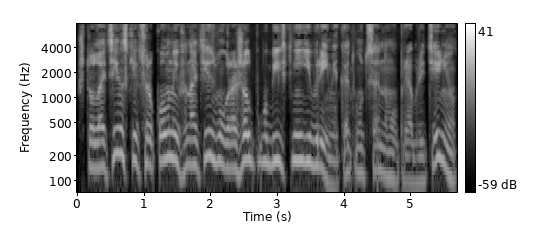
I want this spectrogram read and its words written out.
что латинский церковный фанатизм угрожал погубить книги в Риме. К этому ценному приобретению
